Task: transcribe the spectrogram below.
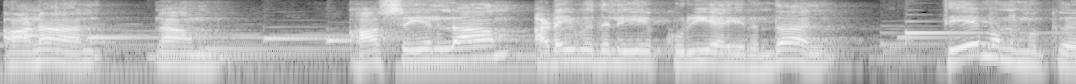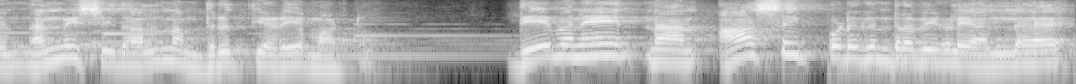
ஆனால் நாம் ஆசையெல்லாம் அடைவதிலேயே குறியாயிருந்தால் தேவன் நமக்கு நன்மை செய்தாலும் நாம் திருப்தி அடைய மாட்டோம். தேவனே நான் ஆசைப்படுகின்றவைகளை அல்ல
